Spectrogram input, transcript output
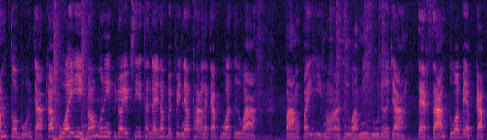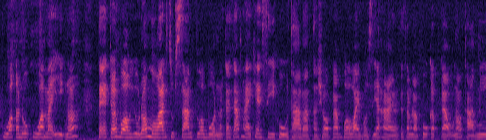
มตัวบนจากกับหัวอีกเนาะมื่อนี้พี่ดอยเอฟซีทันได้นำไปเป็นแนวทางและกับหัวถือว่าปังไปอีกเนาะอ่าถือว่ามีอยู่เด้อจ้ะแตกสามตัวแบบกับหัวกระดกหัวมาอีกเนาะ แต่จอยบอกอยู่เนาะเมื่อวานสุดสามตัวบนเนาะจะจับให้แค่สี่คู่ถามอะถ้าชอบกับพัวไหวบ่เสียหายเนาะแต่สำหรับผู้กับเก่าเนาะถามมี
